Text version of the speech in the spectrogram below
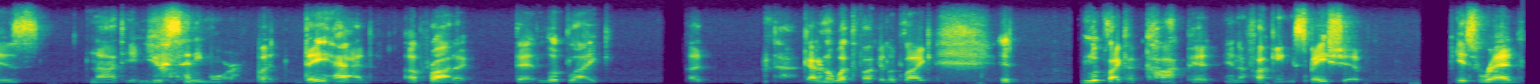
is not in use anymore, but they had a product that looked like a I don't know what the fuck it looked like. It looked like a cockpit in a fucking spaceship. It's red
